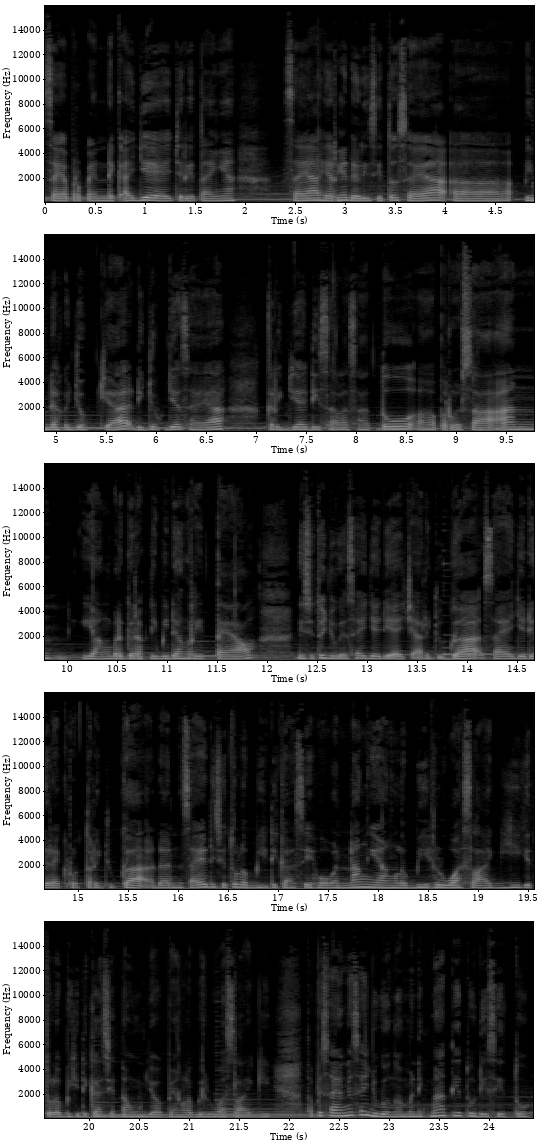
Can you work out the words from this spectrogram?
saya perpendek aja ya ceritanya. Saya akhirnya dari situ saya uh, pindah ke Jogja. Di Jogja saya kerja di salah satu uh, perusahaan yang bergerak di bidang retail. Di situ juga saya jadi HR juga saya jadi rekruter juga dan saya di situ lebih dikasih wewenang yang lebih luas lagi gitu lebih dikasih tanggung jawab yang lebih luas lagi. Tapi sayangnya saya juga nggak menikmati tuh di situ.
